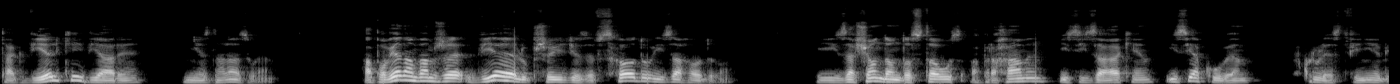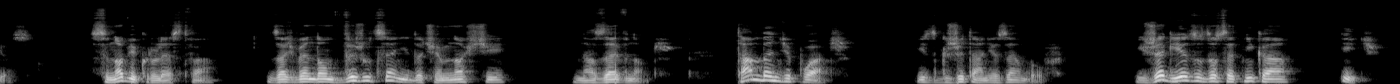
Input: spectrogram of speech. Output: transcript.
tak wielkiej wiary nie znalazłem. A powiadam wam, że wielu przyjdzie ze wschodu i zachodu i zasiądą do stołu z Abrahamem i z Izaakiem i z Jakubem w Królestwie Niebios. Synowie Królestwa zaś będą wyrzuceni do ciemności na zewnątrz. Tam będzie płacz i zgrzytanie zębów. I rzekł Jezus do setnika, idź,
